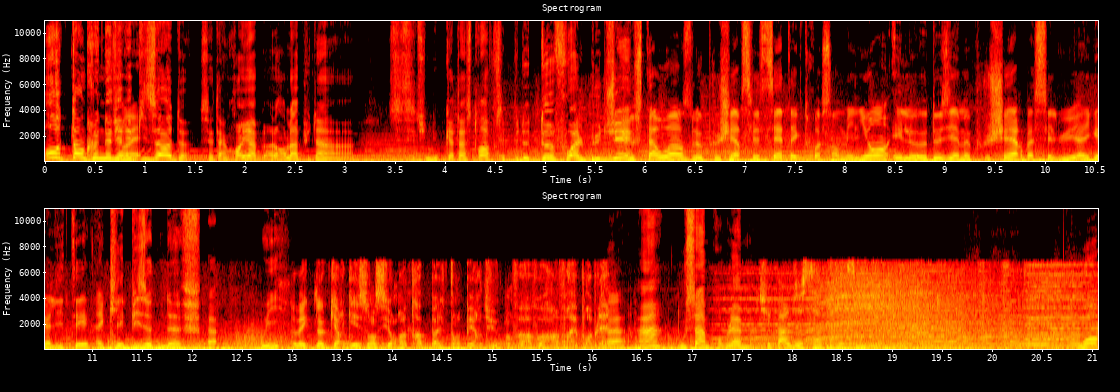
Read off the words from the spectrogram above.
Autant que le 9 Ouais. épisode C'est incroyable. Alors là, putain, c'est une catastrophe. C'est plus de deux fois le budget. Le Star Wars le plus cher c'est le 7 avec 300 millions et le deuxième plus cher bah, c'est lui à égalité avec l'épisode 9. Ah oui Avec notre cargaison, si on rattrape pas le temps perdu, on va avoir un vrai problème. Ah Hein? Où ça, un problème? Tu parles de ça, par exemple? Oh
